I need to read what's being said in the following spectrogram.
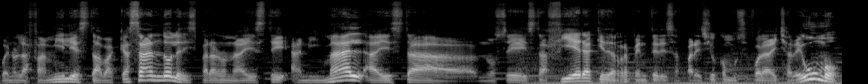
bueno, la familia estaba cazando, le dispararon a este animal, a esta, no sé, esta fiera que de repente desapareció como si fuera hecha de humo.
